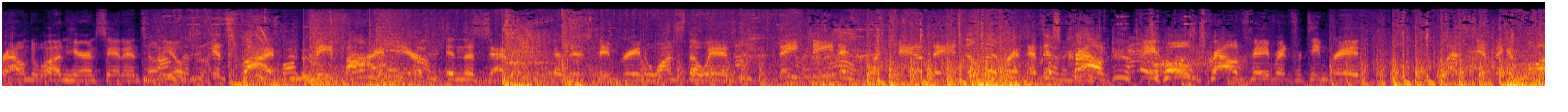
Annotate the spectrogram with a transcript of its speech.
Round one here in San Antonio. It's five v5 here in the semi, and this team green wants the win. They need it, but can they deliver it? And this crowd, a home crowd favorite for Team Green. Let's see if they can pull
